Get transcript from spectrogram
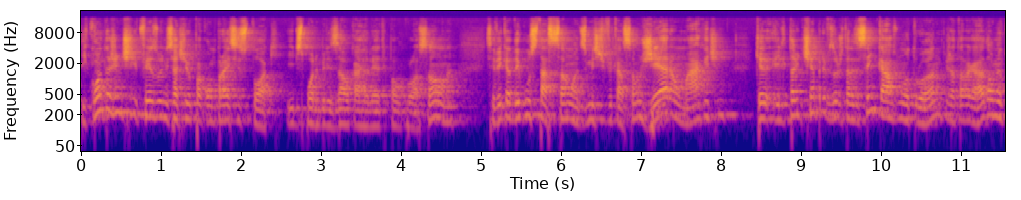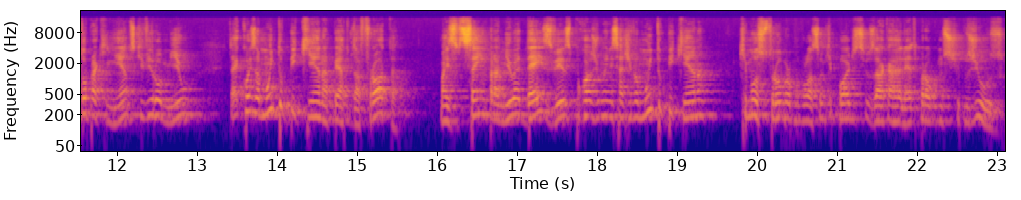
E quando a gente fez uma iniciativa para comprar esse estoque e disponibilizar o carro elétrico para a população, né? Você vê que a degustação, a desmistificação gera um marketing que ele tinha previsão de trazer 100 carros no outro ano, que já estava agarrado, aumentou para 500, que virou 1.000. Então, é coisa muito pequena perto da frota, mas 100 para 1.000 é 10 vezes por causa de uma iniciativa muito pequena que mostrou para a população que pode se usar carro elétrico para alguns tipos de uso.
